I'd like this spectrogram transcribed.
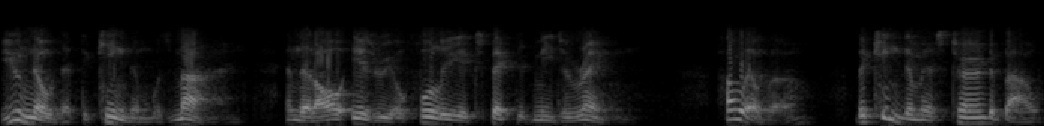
You know that the kingdom was mine, and that all Israel fully expected me to reign. However, the kingdom has turned about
